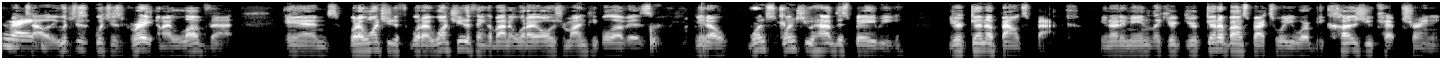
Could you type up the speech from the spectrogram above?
right. mentality which is which is great and i love that. And what i want you to what i want you to think about and what i always remind people of is you know once once you have this baby you're gonna bounce back. You know what i mean? Like you're you're gonna bounce back to where you were because you kept training.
